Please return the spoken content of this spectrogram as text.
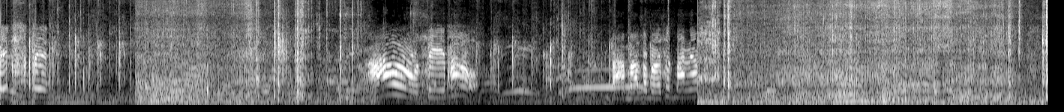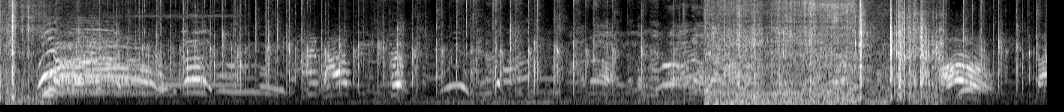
บิ๊กสปินเอาสี่เท่า ตามมาเสมอสุดมันครับ อ้าวได้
